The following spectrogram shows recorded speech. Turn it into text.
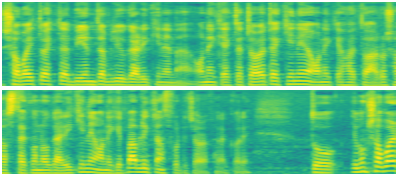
সবাই তো একটা বিএমডাব্লিউ গাড়ি কিনে না। অনেকে একটা টয়োটা কিনে, অনেকে হয়তো আরও সস্তা কোনো গাড়ি কিনে, অনেকে পাবলিক ট্রান্সপোর্টে চলাফেরা করে। তো, এবং সবার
